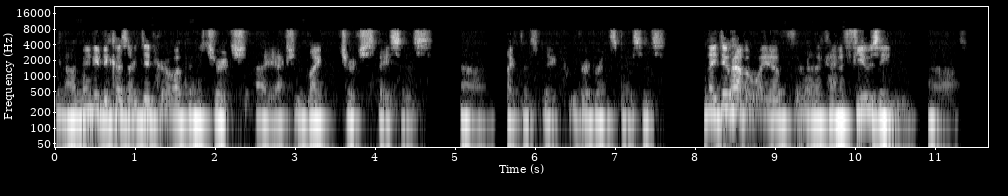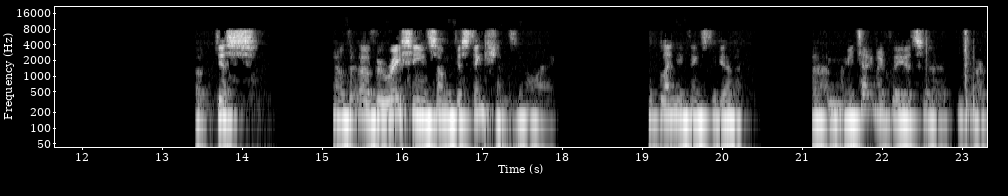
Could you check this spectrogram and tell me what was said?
you know maybe because I did grow up in a church, I actually like church spaces, um, like those big reverberant spaces, and they do have a way of uh, kind of fusing uh, of this of, of erasing some distinctions in a way, blending things together. Um, I mean, technically, it's a, these are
